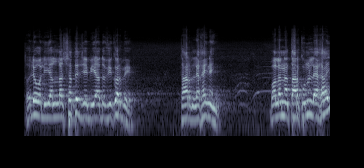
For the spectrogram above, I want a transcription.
তাহলে অলি আল্লাহর সাথে যে বিয়াদফি করবে তার লেখাই নাই। বলেন না, তার কোনো লেখাই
